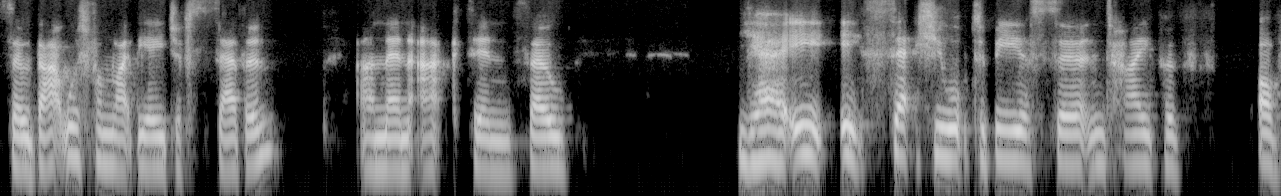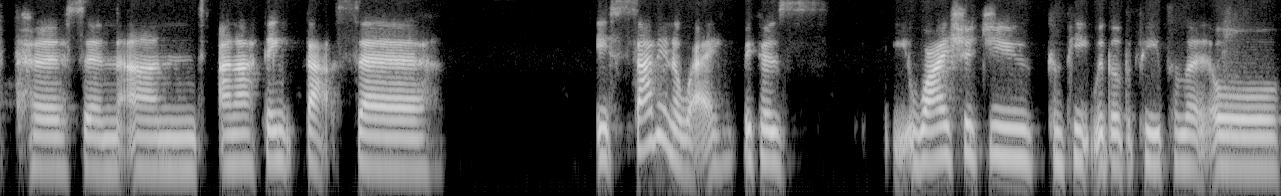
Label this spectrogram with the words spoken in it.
So that was from like the age of seven and then acting. So yeah, it, it sets you up to be a certain type of of person and and I think that's uh it's sad in a way because why should you compete with other people or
